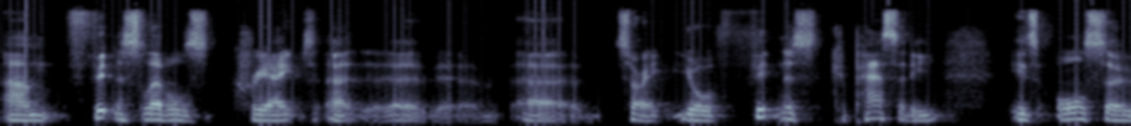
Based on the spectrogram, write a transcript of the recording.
Um, fitness levels create, uh, uh, uh, sorry, your fitness capacity is also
